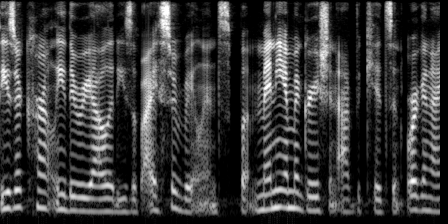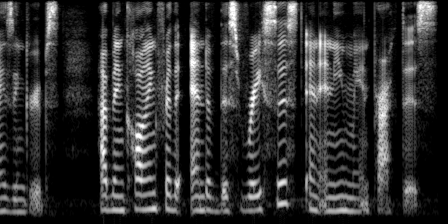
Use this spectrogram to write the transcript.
These are currently the realities of ICE surveillance, but many immigration advocates and organizing groups have been calling for the end of this racist and inhumane practice.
